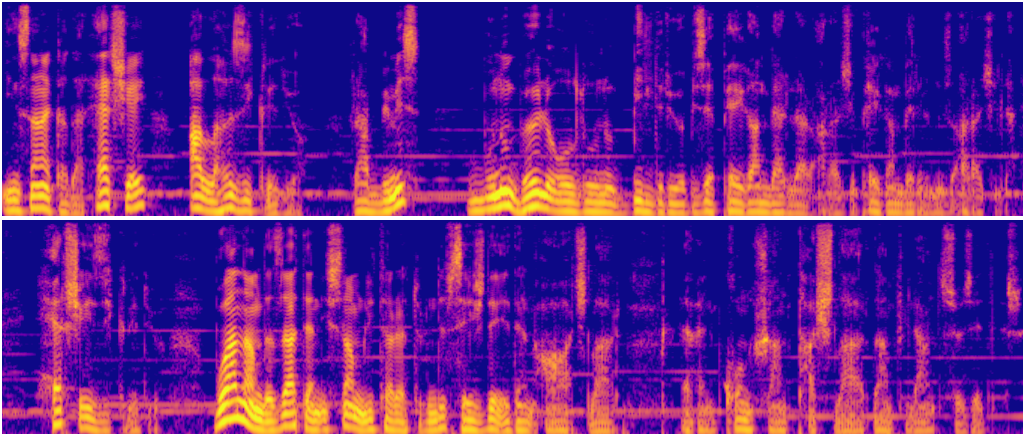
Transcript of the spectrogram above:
insana kadar her şey Allah'ı zikrediyor. Rabbimiz bunun böyle olduğunu bildiriyor bize peygamberler aracı, peygamberimiz aracıyla. Her şey zikrediyor. Bu anlamda zaten İslam literatüründe secde eden ağaçlar, efendim konuşan taşlardan filan söz edilir.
